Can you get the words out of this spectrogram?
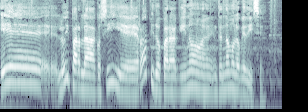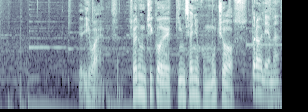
eh, lui parla così eh, rápido para que no entendamos lo que dice. Y bueno, yo, yo era un chico de 15 años con muchos, Problemas.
